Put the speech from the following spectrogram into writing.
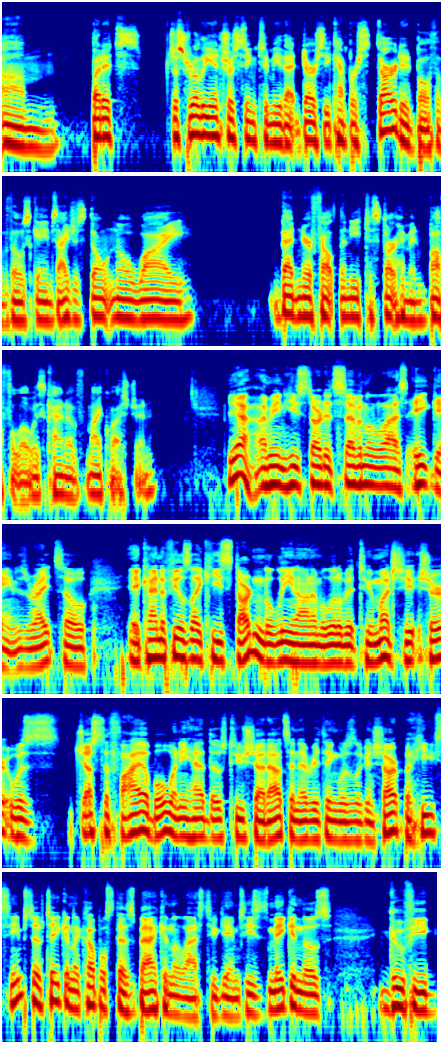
Um, but it's just really interesting to me that Darcy Kuemper started both of those games. I just don't know why Bednar felt the need to start him in Buffalo is kind of my question. Yeah, I mean, he started seven of the last eight games, right? So it kind of feels like he's starting to lean on him a little bit too much. Sure, it was justifiable when he had those two shutouts and everything was looking sharp, but he seems to have taken a couple steps back in the last two games. He's making those goofy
